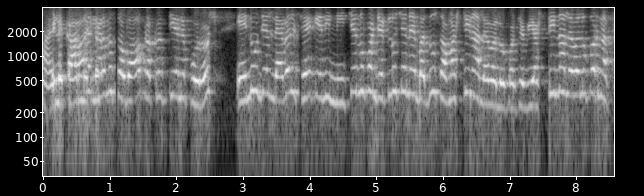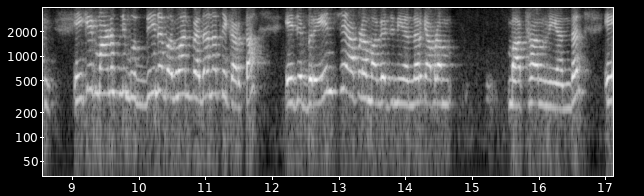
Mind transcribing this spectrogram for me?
એટલે કર્મ સ્વભાવ પ્રકૃતિ અને પુરુષ એનું જે લેવલ છે કે એની નીચેનું પણ જેટલું છે ને એ બધું સમષ્ટિના લેવલ ઉપર છે. વ્યષ્ટિના લેવલ ઉપર નથી. એક એક માણસની બુદ્ધિને ભગવાન પેદા નથી કરતા. એ જે બ્રેન છે આપણા મગજની અંદર કે આપણા માથાની અંદર. એ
